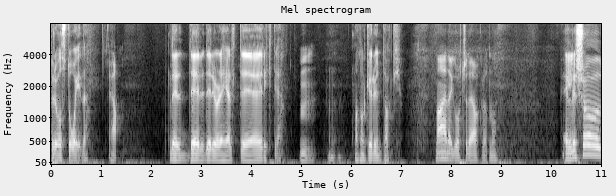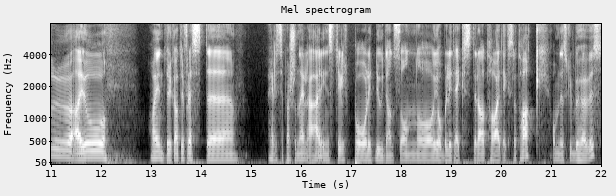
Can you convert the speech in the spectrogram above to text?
Prøve å stå i det. Ja. Dere, dere, dere gjør det helt eh, riktige. Mm. Man kan ikke gjøre unntak. Nei, det går ikke det akkurat nå. Ellers så er jo Har jeg inntrykk av at de fleste helsepersonell er innstilt på litt dugnadsånd og jobbe litt ekstra, ta et ekstra tak, om det skulle behøves.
